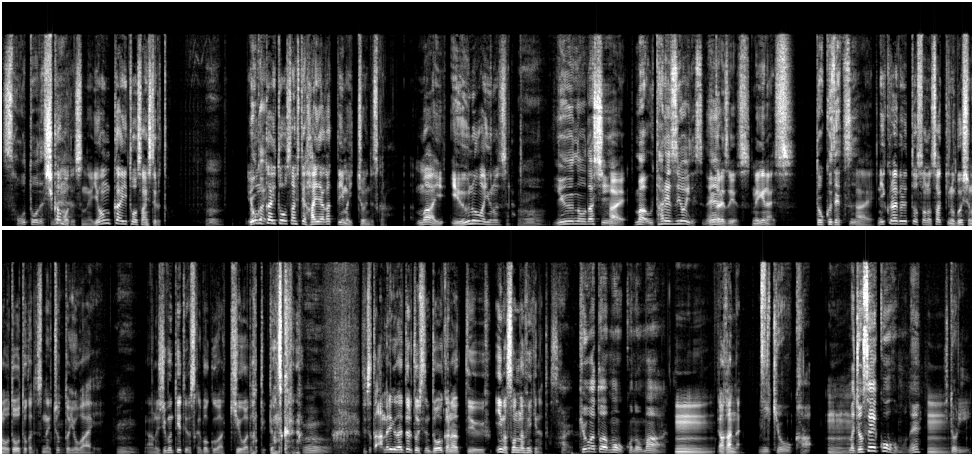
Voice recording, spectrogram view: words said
相当ですね。しかもですね4回倒産してるとうん。4回倒産して這い上がって今1兆円ですから。まあい有能は有能ですよね。うん、有能だし、はい。まあ打たれ強いですね。打たれ強いです。めげないです、毒舌、はい、に比べるとそのさっきのブッシュの弟がですねちょっと弱い、うん。あの自分って言ってますから僕は清和だって言ってますから。うん。ちょっとアメリカ大統領としてどうかなっていう今そんな雰囲気になってます。はい、共和党はもうこのまあうん。分かんない、二強化、うん。まあ、女性候補もねうん。一人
